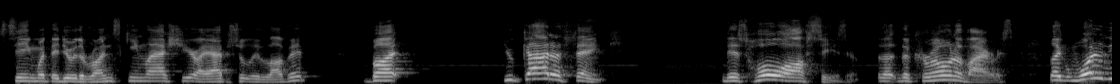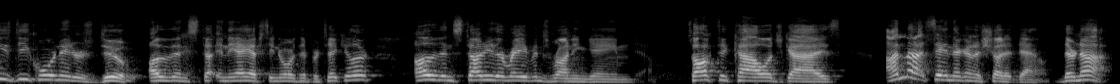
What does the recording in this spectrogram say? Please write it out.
Seeing what they do with the run scheme last year, I absolutely love it. But you got to think this whole offseason, the, the coronavirus. Like, what do these D coordinators do other than stu- in the AFC North in particular, other than study the Ravens running game, yeah. talk to college guys? I'm not saying they're going to shut it down. They're not.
